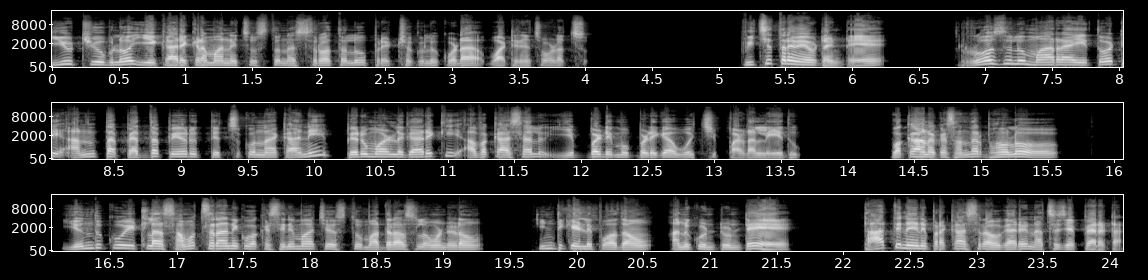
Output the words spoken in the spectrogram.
యూట్యూబ్లో ఈ కార్యక్రమాన్ని చూస్తున్న శ్రోతలు ప్రేక్షకులు కూడా వాటిని చూడొచ్చు. విచిత్రం ఏమిటంటే రోజులు మారాయితోటి అంత పెద్ద పేరు తెచ్చుకున్నా కానీ పెరుమాళ్ళు గారికి అవకాశాలు ఇబ్బడి ముబ్బడిగా వచ్చి పడలేదు. ఒకనొక సందర్భంలో ఎందుకు ఇట్లా సంవత్సరానికి ఒక సినిమా చేస్తూ మద్రాసులో ఉండడం ఇంటికెళ్ళిపోదాం అనుకుంటుంటే తాతినేని ప్రకాశరావు గారే నచ్చజెప్పారట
